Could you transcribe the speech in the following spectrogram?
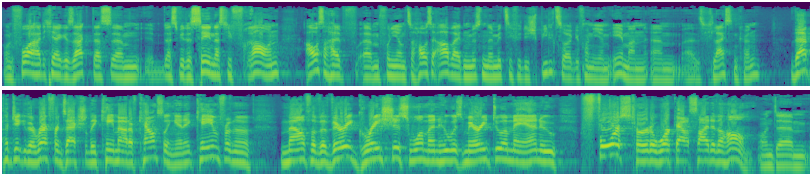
Und vorher hatte ich ja gesagt, dass, ähm, dass wir das sehen, dass die Frauen außerhalb ähm, von ihrem Zuhause arbeiten müssen, damit sie für die Spielzeuge von ihrem Ehemann ähm, äh, sich leisten können. That particular reference actually came out of counseling, and it came from the mouth of a very gracious woman who was married to a man who forced her to work outside of the home. Und ähm,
